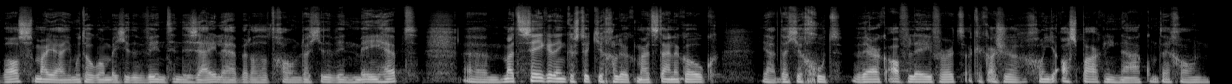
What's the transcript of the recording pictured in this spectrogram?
was. Maar ja, je moet ook wel een beetje de wind in de zeilen hebben. Dat, het gewoon, dat je de wind mee hebt. Um, maar het is zeker denk ik een stukje geluk. Maar het is uiteindelijk ook ja, dat je goed werk aflevert. Kijk, als je gewoon je afspraken niet nakomt en gewoon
